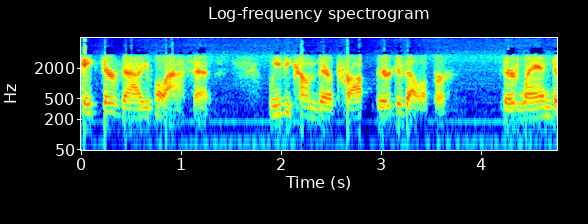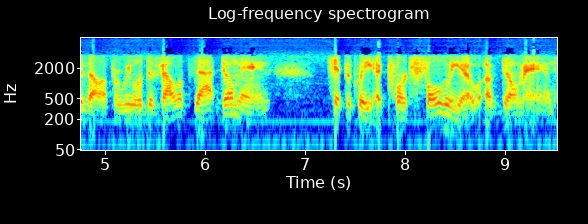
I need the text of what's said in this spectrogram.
take their valuable asset. We become their prop, their developer, their land developer. We will develop that domain, typically a portfolio of domains,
